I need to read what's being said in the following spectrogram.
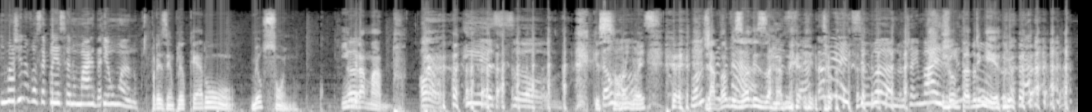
imagina você conhecer o mar daqui a um ano. Por exemplo, eu quero meu sonho, em ah. Gramado. Ó, oh, isso! que então sonho, vamos, hein? Vamos já vamos visualizar, Exatamente, né? Então. Silvano, já imagina. Juntando tudo. dinheiro.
